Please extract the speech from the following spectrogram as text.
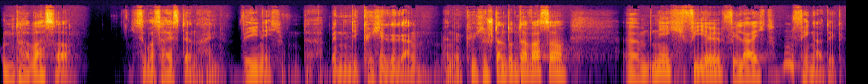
unter Wasser. Ich so, was heißt denn ein wenig? Und da bin in die Küche gegangen. Meine Küche stand unter Wasser. Ähm, nicht viel, vielleicht ein Fingerdick.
